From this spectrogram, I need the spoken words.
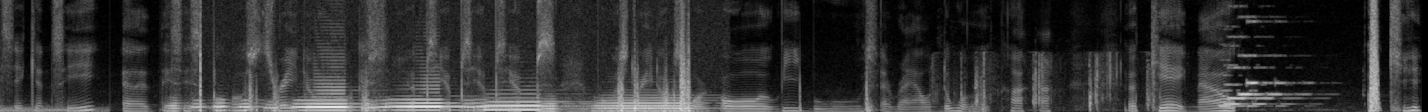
As you can see, uh, this is Bungo Stray Dogs. Yups, yups, yups, yups. Bungo Stray Dogs for all weeboos around the world. okay, now. Okay.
